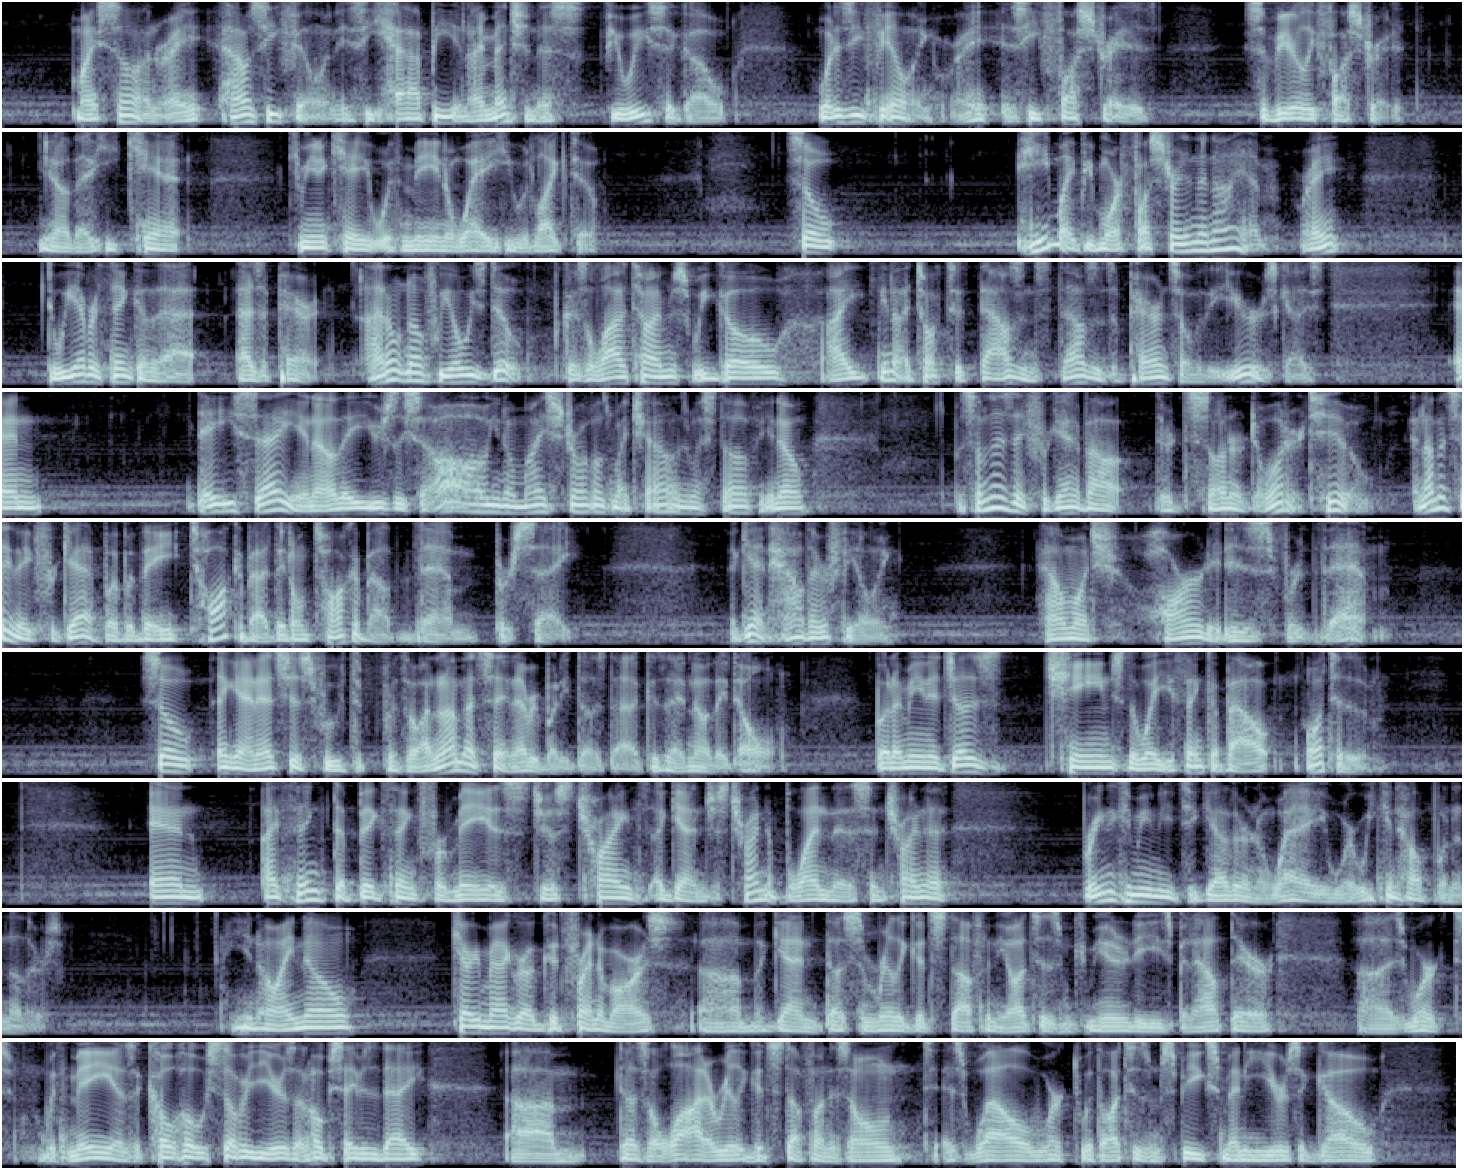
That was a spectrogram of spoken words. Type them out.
my son, right? How's he feeling? Is he happy? And I mentioned this a few weeks ago. What is he feeling, right? Is he frustrated, severely frustrated? You know, that he can't communicate with me in a way he would like to. So he might be more frustrated than I am, right? Do we ever think of that as a parent? I don't know if we always do because a lot of times we go. I you know I talk to thousands thousands of parents over the years, guys, and they say you know they usually say, oh you know my struggles, my challenge, my stuff, you know, but sometimes they forget about their son or daughter too. And I'm not saying they forget, but but they talk about it. They don't talk about them per se. Again, how they're feeling, how much hard it is for them so again, that's just food for thought. And I'm not saying everybody does that because I know they don't. But I mean, it does change the way you think about autism. And I think the big thing for me is just trying, again, just trying to blend this and trying to bring the community together in a way where we can help one another. You know, I know Kerry Magro, a good friend of ours, um, again, does some really good stuff in the autism community. He's been out there uh, has worked with me as a co-host over the years on Hope Saves the Day. Um, does a lot of really good stuff on his own as well. Worked with Autism Speaks many years ago.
